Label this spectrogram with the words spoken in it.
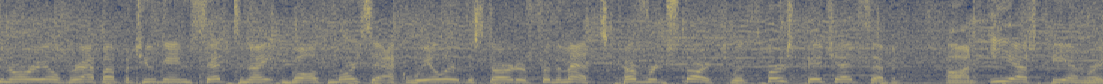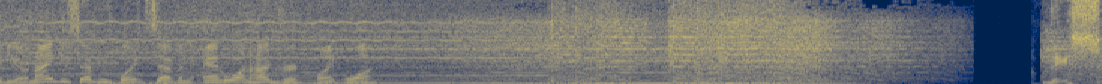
and Orioles wrap up a two game set tonight in Baltimore. Zack Wheeler, the starter for the Mets. Coverage starts with first pitch at 7 on ESPN Radio 97.7 and 100.1. This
